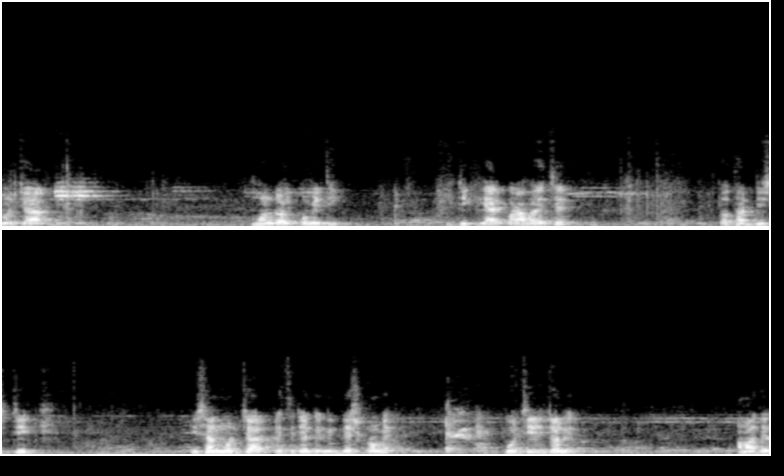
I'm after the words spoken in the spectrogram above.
মোর্চার মণ্ডল কমিটি ডিক্লেয়ার করা হয়েছে তথা ডিস্ট্রিক্ট কিষাণ মোর্চার প্রেসিডেন্টের নির্দেশক্রমে পঁচিশ জনের আমাদের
